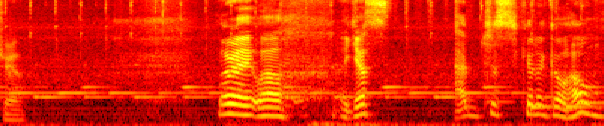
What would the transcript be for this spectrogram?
true. All right, well, I guess I'm just gonna go home.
